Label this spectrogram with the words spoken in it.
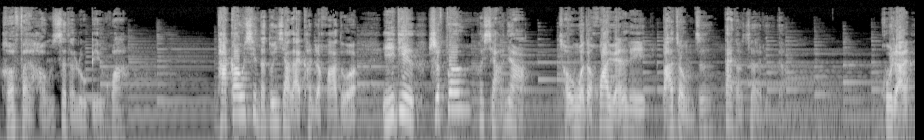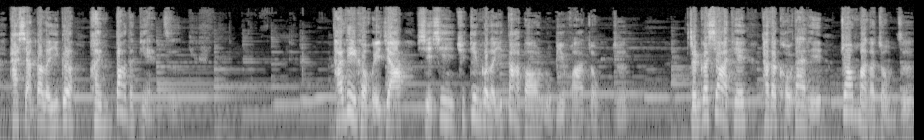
和粉红色的鲁冰花。”他高兴地蹲下来看着花朵，一定是风和小鸟从我的花园里把种子带到这里的。忽然，他想到了一个很棒的点子。他立刻回家写信去订购了一大包鲁冰花种子。整个夏天，他的口袋里装满了种子。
